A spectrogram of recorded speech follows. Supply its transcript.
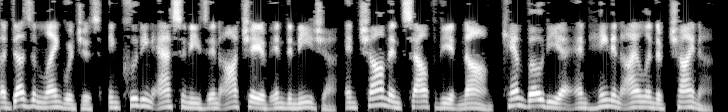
a dozen languages, including Acehnese in Aceh of Indonesia, and Cham in South Vietnam, Cambodia and Hainan Island of China.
